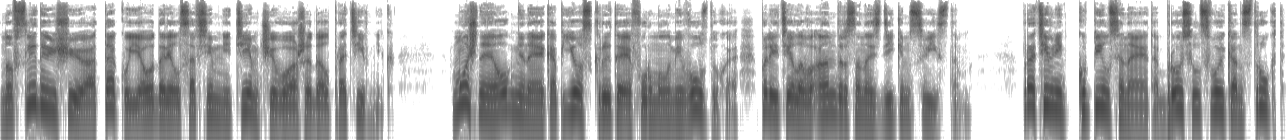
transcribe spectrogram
Но в следующую атаку я ударил совсем не тем, чего ожидал противник. Мощное огненное копье, скрытое формулами воздуха, полетело в Андерсона с диким свистом. Противник купился на это, бросил свой конструкт,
